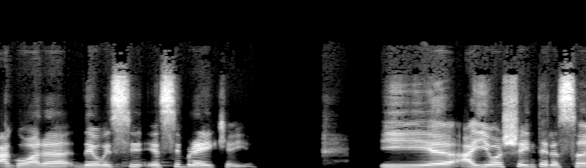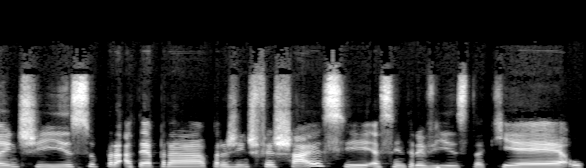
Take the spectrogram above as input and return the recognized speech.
agora deu esse, esse break aí. E aí eu achei interessante isso, pra, até para a gente fechar esse, essa entrevista, que é o,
